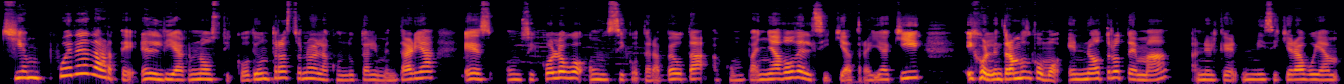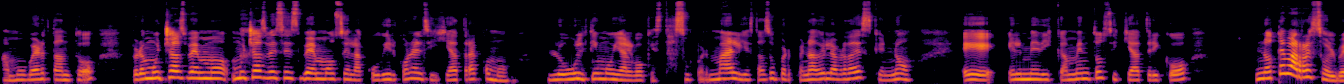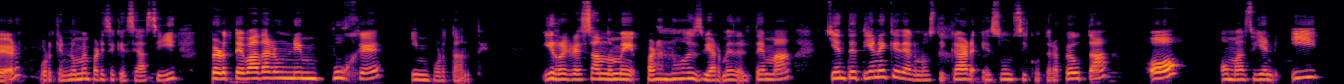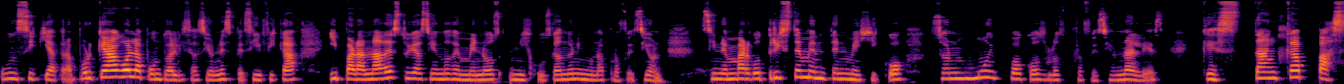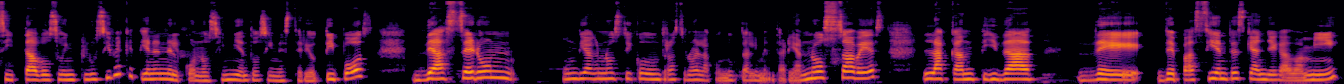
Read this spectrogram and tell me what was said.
quien puede darte el diagnóstico de un trastorno de la conducta alimentaria es un psicólogo o un psicoterapeuta acompañado del psiquiatra. Y aquí, híjole, entramos como en otro tema en el que ni siquiera voy a, mover tanto, pero muchas, veces vemos el acudir con el psiquiatra como lo último y algo que está súper mal y está súper penado y la verdad es que no. Eh, el medicamento psiquiátrico no te va a resolver, porque no me parece que sea así, pero te va a dar un empuje importante. Y regresándome, para no desviarme del tema, quien te tiene que diagnosticar es un psicoterapeuta o, o más bien, y un psiquiatra. porque hago la puntualización específica y para nada estoy haciendo de menos ni juzgando ninguna profesión? Sin embargo, tristemente en México son muy pocos los profesionales que están capacitados o inclusive que tienen el conocimiento sin estereotipos de hacer un, un diagnóstico de un trastorno de la conducta alimentaria. No sabes la cantidad de, de pacientes que han llegado a mí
